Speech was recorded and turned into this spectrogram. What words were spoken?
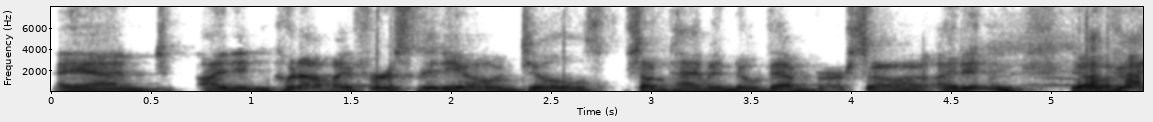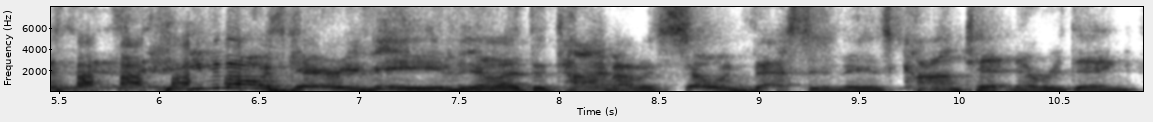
and I didn't put out my first video until sometime in November. So I didn't, you know, even though it was Gary Vee, you know, at the time I was so invested in his content and everything.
